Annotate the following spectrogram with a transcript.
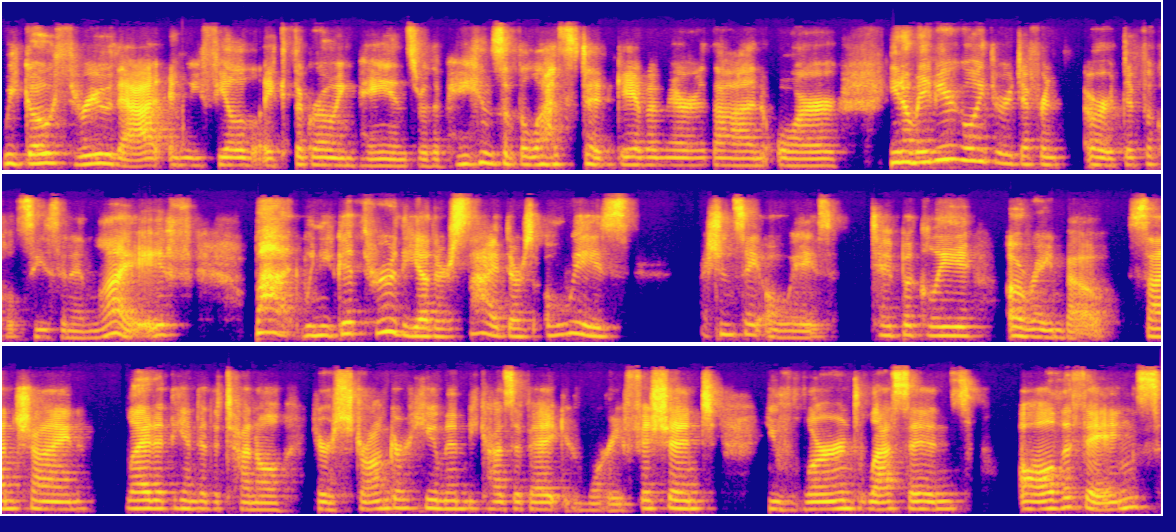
we go through that and we feel like the growing pains or the pains of the last 10K of a marathon, or, you know, maybe you're going through a different or a difficult season in life. But when you get through the other side, there's always, I shouldn't say always, typically a rainbow, sunshine, light at the end of the tunnel. You're a stronger human because of it. You're more efficient. You've learned lessons, all the things.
